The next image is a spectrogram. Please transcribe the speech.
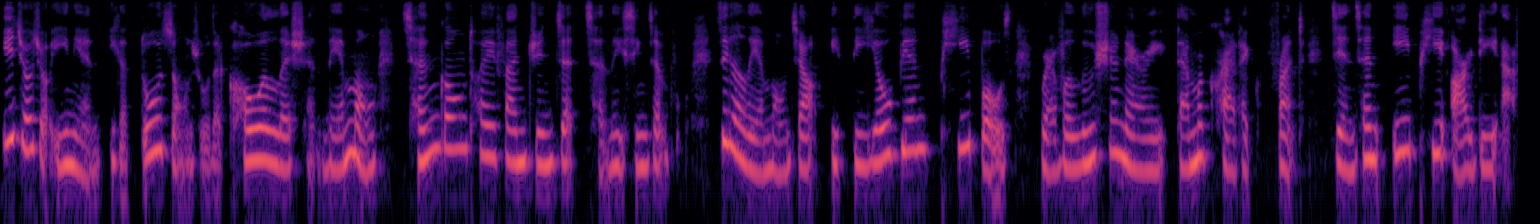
一九九一年，一个多种族的 coalition 联盟成功推翻军政，成立新政府。这个联盟叫 Ethiopian People's Revolutionary Democratic Front，简称 EPRDF。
